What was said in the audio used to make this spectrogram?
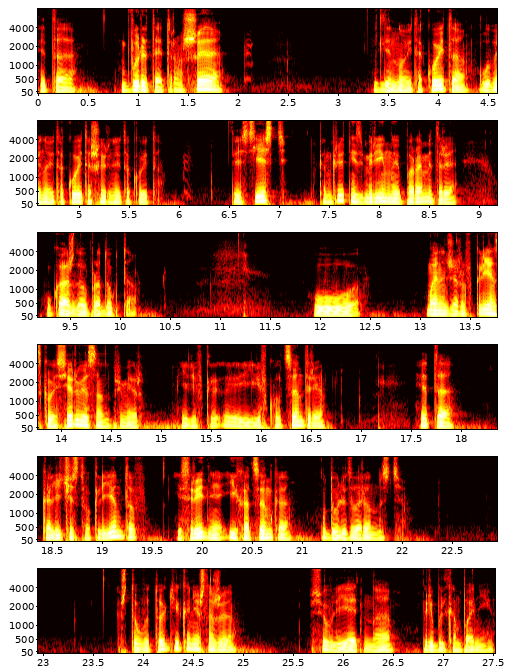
это вырытая траншея длиной такой-то, глубиной такой-то, шириной такой-то. То есть есть конкретно измеримые параметры у каждого продукта. У менеджеров клиентского сервиса, например, или в, или в колл-центре, это количество клиентов и средняя их оценка удовлетворенности. Что в итоге, конечно же, все влияет на прибыль компании.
